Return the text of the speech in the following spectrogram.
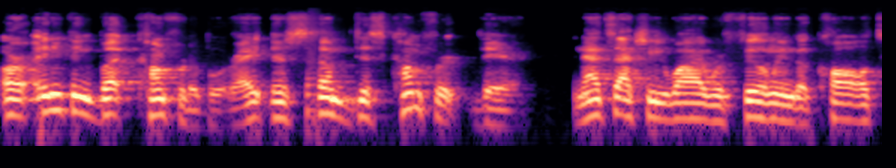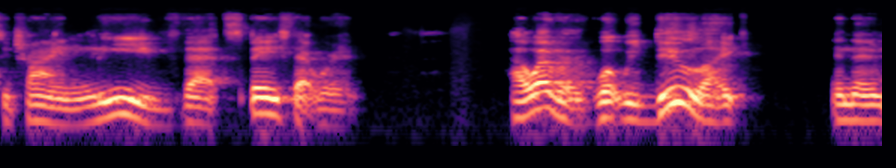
or anything but comfortable, right? There's some discomfort there. And that's actually why we're feeling a call to try and leave that space that we're in. However, what we do like, and then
